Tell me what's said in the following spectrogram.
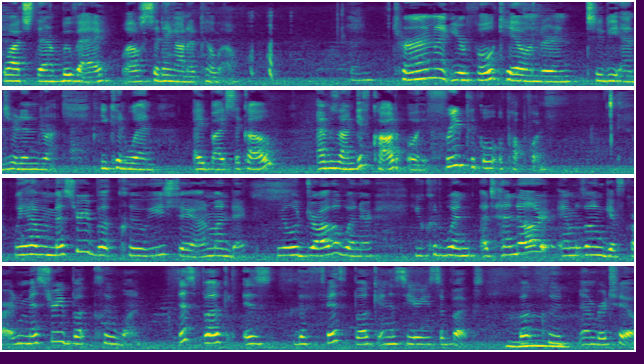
watch their movie while sitting on a pillow. Turn your full calendar in to be entered in a drawing. You can win a bicycle, Amazon gift card, or a free pickle of popcorn. We have a mystery book clue each day on Monday. We will draw the winner. You could win a $10 Amazon gift card, Mystery Book Clue 1. This book is the fifth book in a series of books. Book clue mm. number two.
